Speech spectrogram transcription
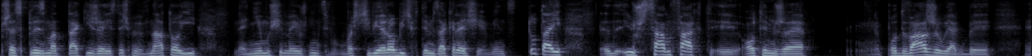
przez pryzmat taki, że jesteśmy w NATO i nie musimy już nic właściwie robić w tym zakresie. Więc tutaj e, już sam fakt e, o tym, że podważył jakby e,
